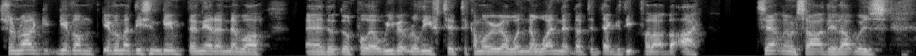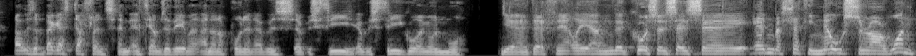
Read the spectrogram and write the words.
Stranraer gave them gave them a decent game down there, and they were uh, they, they were probably a wee bit relieved to, to come away with a one 0 win. That they had to dig deep for that, but aye, certainly on Saturday that was that was the biggest difference in, in terms of them and an opponent. It was it was three it was three going on more. Yeah, definitely. Um, of course, says uh, Edinburgh City nil, Stranraer one,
